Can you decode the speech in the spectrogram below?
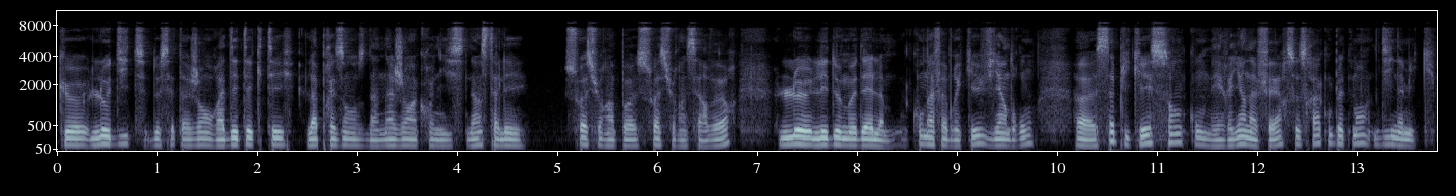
que l'audit de cet agent aura détecté la présence d'un agent Acronis d'installer soit sur un poste, soit sur un serveur, les deux modèles qu'on a fabriqués viendront s'appliquer sans qu'on ait rien à faire. Ce sera complètement dynamique.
